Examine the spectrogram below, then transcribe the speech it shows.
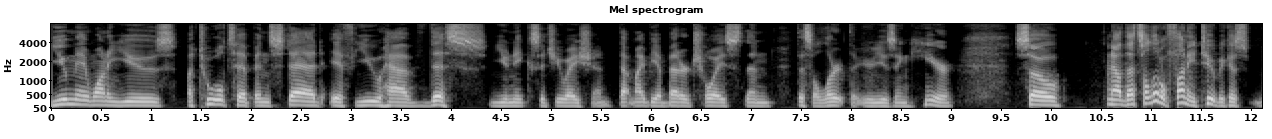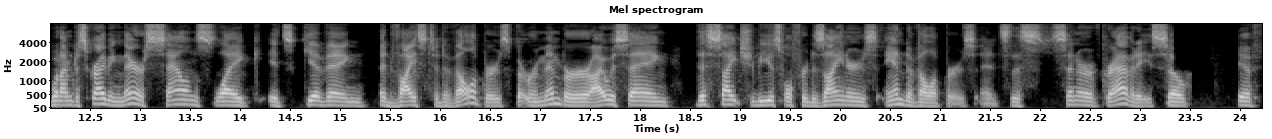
you may want to use a tooltip instead if you have this unique situation. That might be a better choice than this alert that you're using here. So now, that's a little funny too, because what I'm describing there sounds like it's giving advice to developers. But remember, I was saying this site should be useful for designers and developers. It's this center of gravity. So if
